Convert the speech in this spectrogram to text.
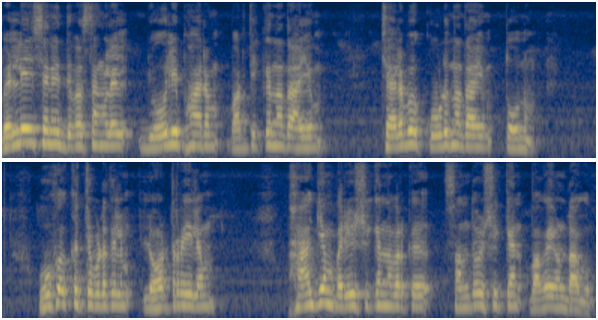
വെള്ളി ശനി ദിവസങ്ങളിൽ ജോലിഭാരം വർദ്ധിക്കുന്നതായും ചെലവ് കൂടുന്നതായും തോന്നും. ഊഹക്കച്ചവടത്തിലും ലോട്ടറിയിലും ഭാഗ്യം പരീക്ഷിക്കുന്നവർക്ക് സന്തോഷിക്കാൻ വകയുണ്ടാകും.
